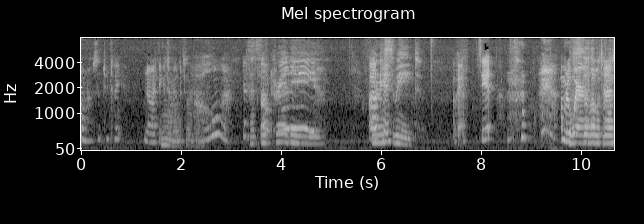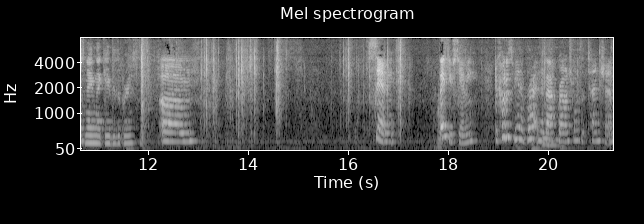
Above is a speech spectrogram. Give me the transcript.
oh no, is it too tight? No, I think it's No, good. it's all right. Oh, it's That's so so pretty. Very Okay. sweet. Okay. See it? I'm gonna What's wear the it little the time. girl's name that gave you the bracelet? Um, Sammy. Thank you, Sammy. Dakota's being a brat in the background. She wants attention.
